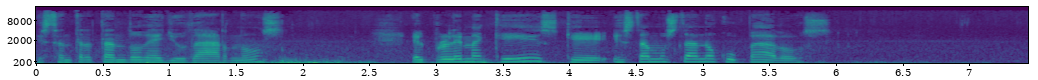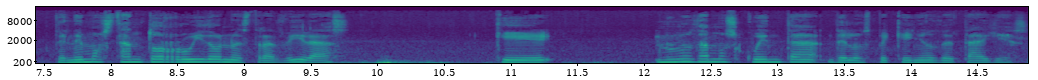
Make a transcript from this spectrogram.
están tratando de ayudarnos. El problema que es que estamos tan ocupados tenemos tanto ruido en nuestras vidas que no nos damos cuenta de los pequeños detalles.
